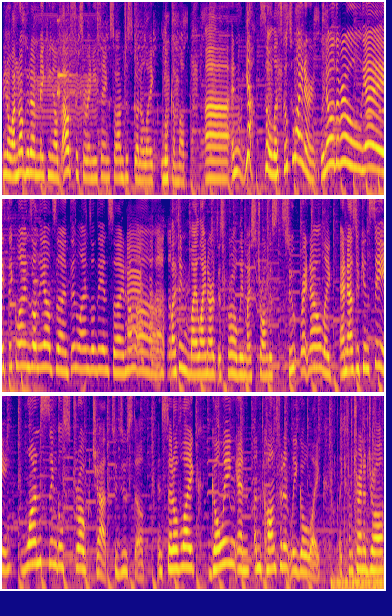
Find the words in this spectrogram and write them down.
you know, I'm not good at making up outfits or anything, so I'm just gonna like look them up. Uh, and yeah, so let's go to line art. We know the rule, yay! Thick lines on the outside, thin lines on the inside, haha. I think my line art is probably my strongest suit right now, like, and as you can see, one single stroke chat to do stuff instead of like going and unconfidently go like, like if I'm trying to draw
